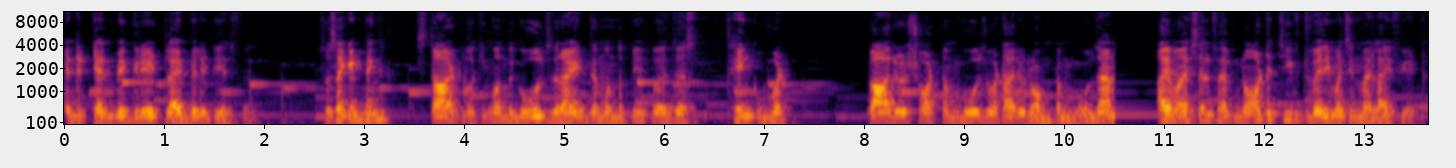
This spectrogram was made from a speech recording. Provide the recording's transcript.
and it can be a great liability as well. So, second thing, start working on the goals write them on the paper. Just think what are your short term goals what are your long term goals? I'm, i myself have not achieved very much in my life yet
